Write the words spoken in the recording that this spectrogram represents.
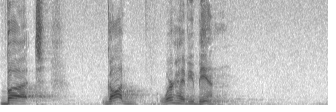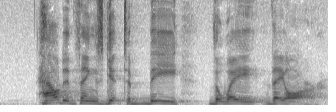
but God, where have you been? How did things get to be the way they are?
